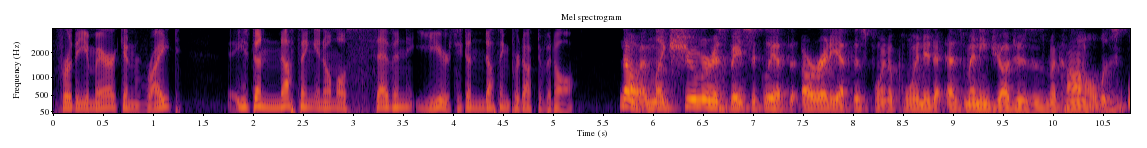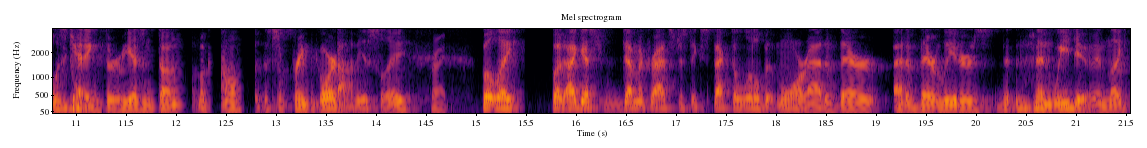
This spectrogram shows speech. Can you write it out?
for the American right. He's done nothing in almost seven years. He's done nothing productive at all. No, and like Schumer has basically at the, already at this point appointed as many judges as McConnell was was getting through. He hasn't done McConnell at the Supreme Court, obviously. Right. But like, but I guess Democrats just expect a little bit more out of their out of their leaders th- than we do, and like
